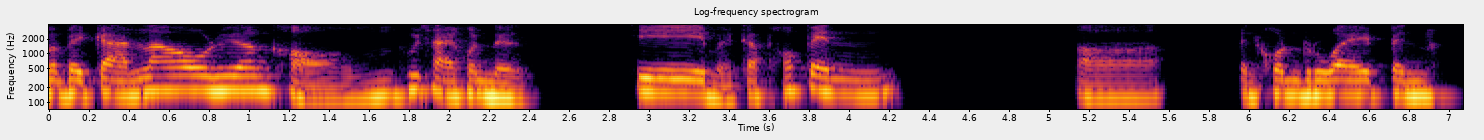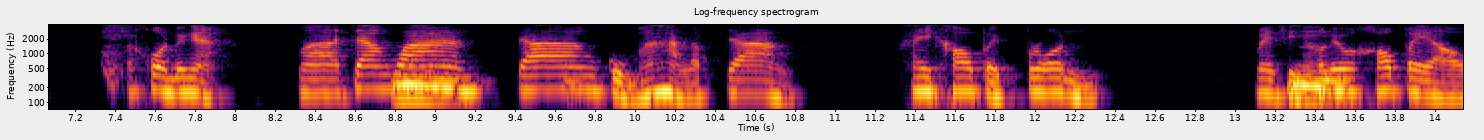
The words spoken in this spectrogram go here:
มันเป็นการเล่าเรื่องของผู้ชายคนหนึ่งที่เหมือนกับเขาเป็น เอ่อเป็นคนรวยเป็นสักคนหนึ่งอะ มาจ้างว่านอืมจ้างกลุ่มทหารรับจ้าง ให้เข้าไปปล้น ไม่สิอืมเขาเรียกว่าเข้าไปเอา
